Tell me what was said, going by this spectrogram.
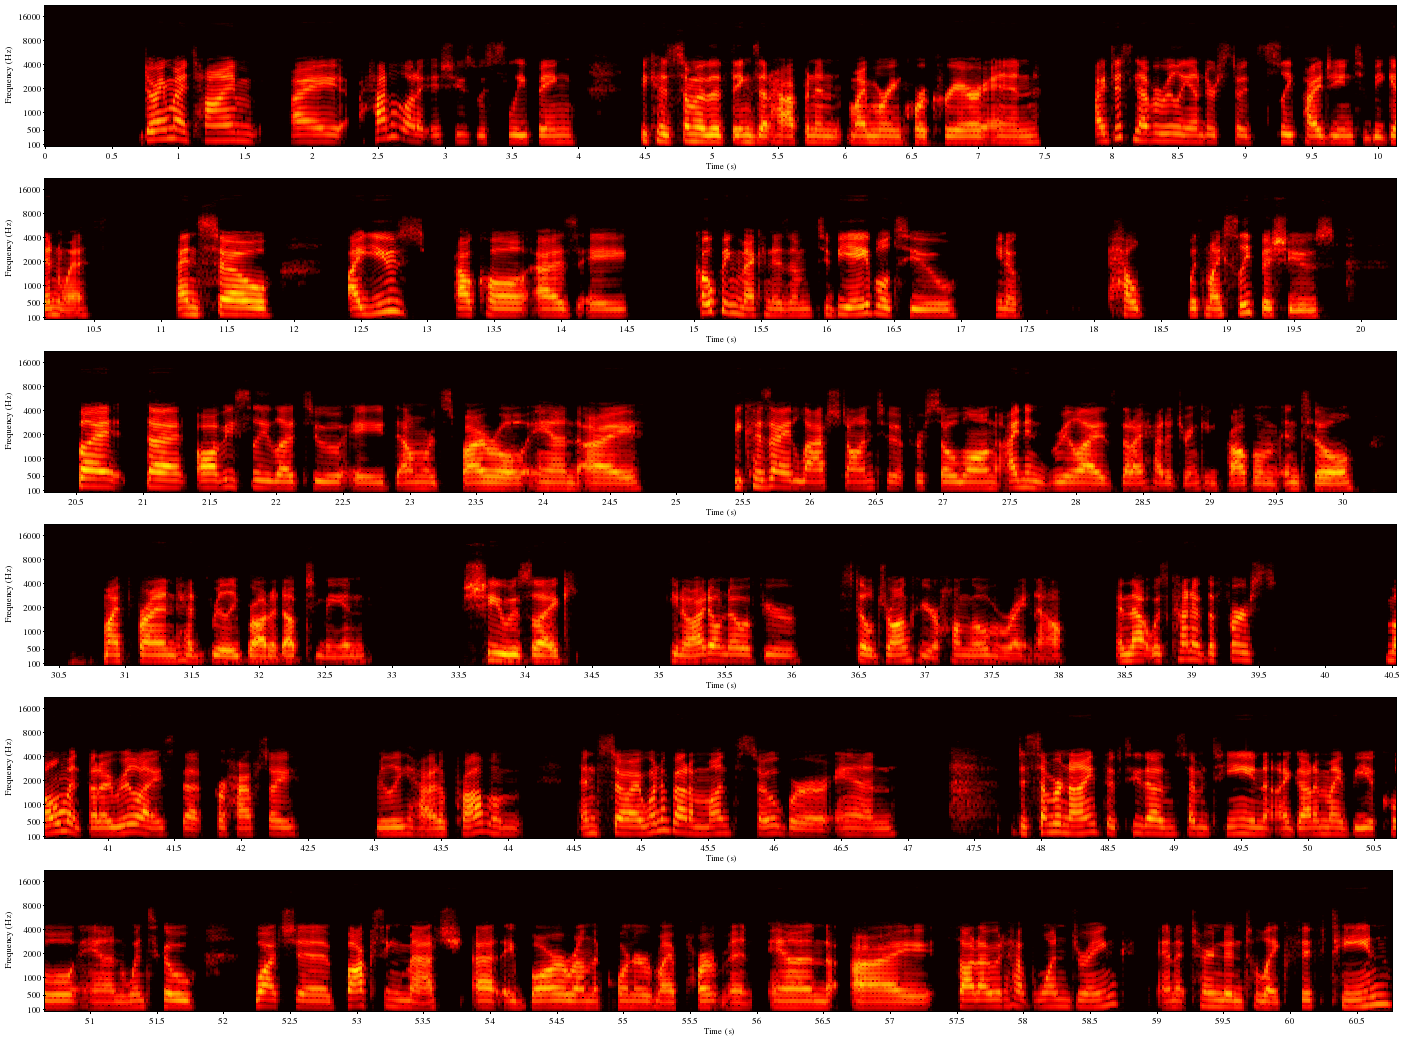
during my time, I had a lot of issues with sleeping because some of the things that happened in my Marine Corps career. And I just never really understood sleep hygiene to begin with. And so I used alcohol as a coping mechanism to be able to, you know, help with my sleep issues. But that obviously led to a downward spiral, and I because I latched onto it for so long, I didn't realize that I had a drinking problem until my friend had really brought it up to me. And she was like, you know, I don't know if you're still drunk or you're hungover right now. And that was kind of the first moment that I realized that perhaps I really had a problem. And so I went about a month sober and December 9th of 2017, I got in my vehicle and went to go watch a boxing match at a bar around the corner of my apartment. And I thought I would have one drink, and it turned into like 15,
